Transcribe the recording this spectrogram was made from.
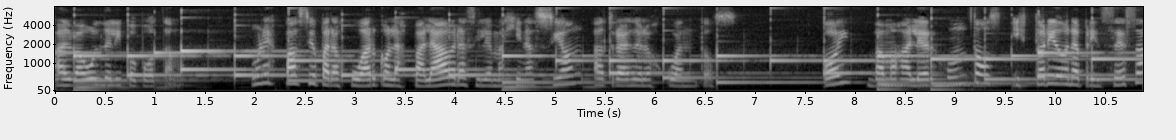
al Baúl del Hipopótamo, un espacio para jugar con las palabras y la imaginación a través de los cuentos. Hoy vamos a leer juntos Historia de una princesa,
